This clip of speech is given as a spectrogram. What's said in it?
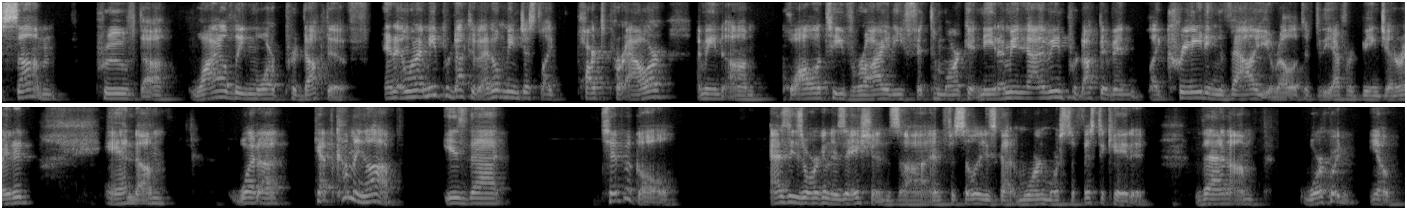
some proved uh, wildly more productive. And when I mean productive, I don't mean just like parts per hour. I mean um, quality, variety, fit to market need. I mean, I mean productive in like creating value relative to the effort being generated. And um, what uh, kept coming up is that typical as these organizations uh, and facilities got more and more sophisticated that um, work would you know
